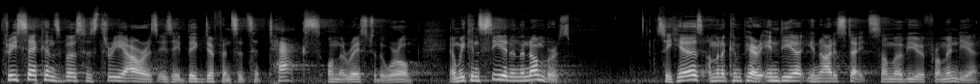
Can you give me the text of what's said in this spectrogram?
Three seconds versus three hours is a big difference. It's a tax on the rest of the world. And we can see it in the numbers. So here's, I'm going to compare India, United States. Some of you are from India.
